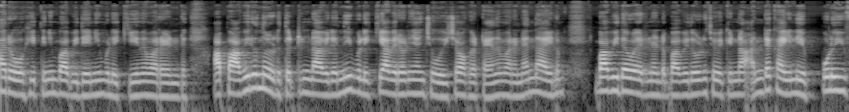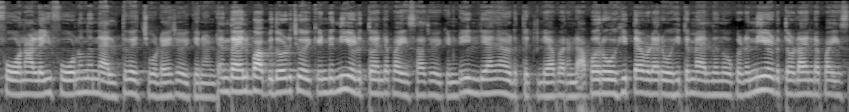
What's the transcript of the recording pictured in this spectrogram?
ആ രോഹിത്തിനെയും ബബിതേനെയും വിളിക്കുകയെന്ന് പറയുന്നുണ്ട് അപ്പോൾ അവരൊന്നും എടുത്തിട്ടുണ്ടാവില്ല. നീ വിളിക്കുക അവരോട് ഞാൻ ചോദിച്ചു നോക്കട്ടെ എന്ന് പറയുന്നത് എന്തായാലും ബബിത വരുന്നുണ്ട്. ബബിതോട് ചോദിക്കുന്നുണ്ട് എന്റെ കയ്യിൽ എപ്പോഴും ഈ ഫോണല്ല ഈ ഫോണൊന്ന് നിലത്ത് വെച്ചുകൂടെ ചോദിക്കുന്നുണ്ട്. എന്തായാലും ബബിതോട് ചോദിക്കുന്നുണ്ട് നീ എടുത്തോ എന്റെ പൈസ ചോദിക്കുന്നുണ്ട് ഇല്ല ഞാൻ എടുത്തിട്ടില്ല പറയുന്നുണ്ട് അപ്പോൾ രോഹിത് എവിടെ? രോഹിത് മേലെ നോക്കുന്നുണ്ട് നീ എടുത്തോടാ എന്റെ പൈസ.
